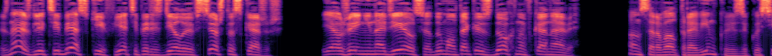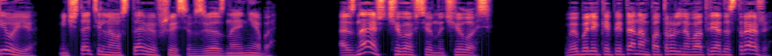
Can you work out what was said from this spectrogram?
Знаешь, для тебя, Скиф, я теперь сделаю все, что скажешь. Я уже и не надеялся, думал, так и сдохну в канаве. Он сорвал травинку и закусил ее, мечтательно уставившись в звездное небо. А знаешь, чего все началось? Вы были капитаном патрульного отряда стражи?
